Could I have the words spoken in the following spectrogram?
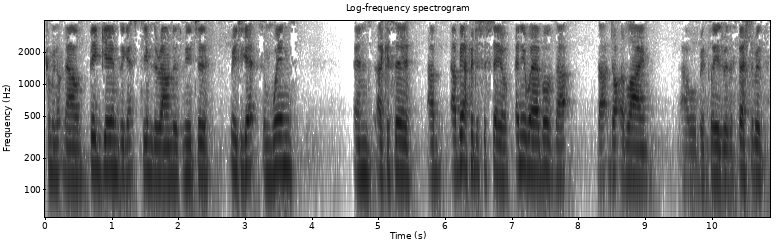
coming up now. Big games against teams around us. We need to we need to get some wins. And like I say, I'd, I'd be happy just to stay up anywhere above that that dotted line. I will be pleased with, especially with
